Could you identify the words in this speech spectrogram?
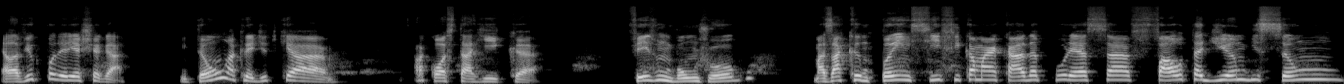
Ela viu que poderia chegar. Então, acredito que a, a Costa Rica fez um bom jogo, mas a campanha em si fica marcada por essa falta de ambição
